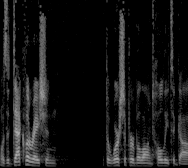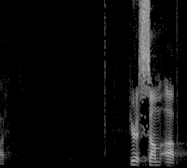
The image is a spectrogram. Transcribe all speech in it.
was a declaration that the worshiper belonged wholly to God. If you were to sum up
